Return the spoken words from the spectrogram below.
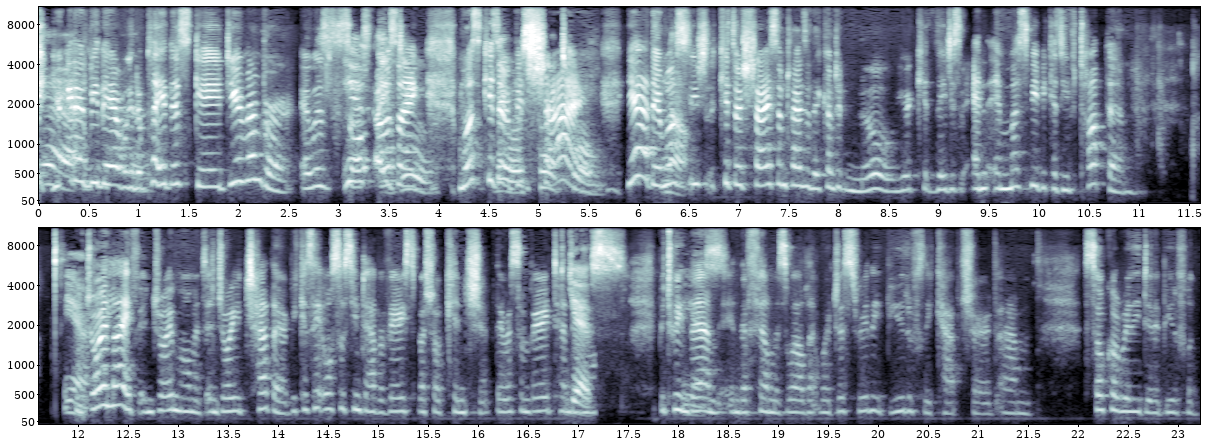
yeah. you're gonna be there we're gonna play this game do you remember it was so yes, i was I like most kids they are a bit shy yeah they're no. most kids are shy sometimes and they come to no your kids they just and it must be because you've taught them yeah. enjoy life, enjoy moments, enjoy each other, because they also seem to have a very special kinship. There were some very tender yes. between yes. them in the film as well that were just really beautifully captured. Um, Soko really did a beautiful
